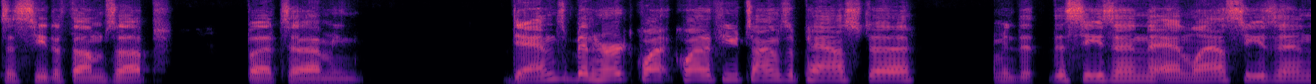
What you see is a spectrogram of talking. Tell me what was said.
to see the thumbs up. But I mean, Dan's been hurt quite quite a few times the past. I mean, th- this season and last season,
